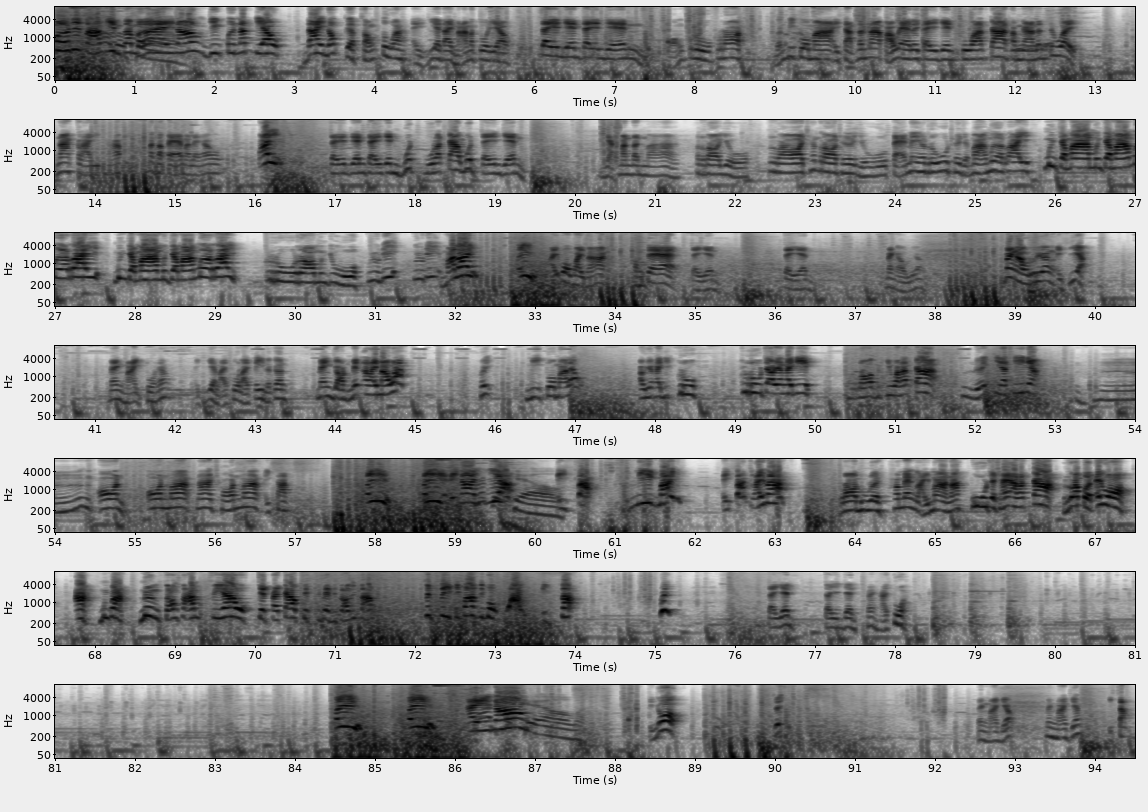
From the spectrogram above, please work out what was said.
มือที่สามอิ่มเสมอไอ้น้อง ยิงปืนนัดเดียว ได้นกเกือบ2ตัวไอ้เหี้ยได้หมามาตัวเดียวใจเย็นๆใจเย็นๆของฟรูฟรอดเหมือนมีตัวมาไอ้สัตว์ด้านหน้าเป๋าแวร์เลยใจเย็นๆปูรัดกล้าทำงานแล้วด้วยหน้าไกลครับ มันสแปรมาแล้ว ไป ใจเย็นใจเย็นวุดบูรัดก้าวุดใจเย็นๆอยากมันดันมา รออยู่ รอฉันรอเธออยู่ แต่ไม่รู้เธอจะมาเมื่อไร มึงจะมา มึงจะมาเมื่อไร มึงจะมา มึงจะมาเมื่อไรกรูรอมึงอยู่ กูอยู่นี่ กูอยู่นี่ มาเลยตีไอ้บอกไวมาก ของแจใจเย็น ใจเย็น แม่งเอาเรื่อง แม่งเอาเรื่องไอ้เหี้ย แม่งมาอีกตัวแล้ว ไอ้เหี้ยหลายตัวหลายตีเหลือเกิน แม่งหย่อนเม็ดอะไรมาวะ เฮ้ย มีอีกตัวมาแล้ว เอายังไงดีกรู กรูจะเอายังไงดี รอสกิลวารัสก้าเหลืออีกกี่นาทีเนี่ยอื้อหือออนออนมาก หน้าช้อนมาก ไอสัตว์ ตี ตี ไอหน้าเหี้ย Kill. ไอสัตว์ มีอีกไหม ไอสัตว์ไหลมา รอดูเลย ถ้าแม่งไหลมานะ กูจะใช้อารัสก้าระเบิดไอวอลอะ มึงมาหนึ่งสองสามสี่ห้าหกเจ็ดแปดเก้าสิบสิบเอ็ดสิบสองสิบสามสิบสี่สิบห้าสิบหกว้ายไอสัตว์ ใจเย็น ใจเย็นแม่งหายตัว ตี ตี ไอ้น้อง Kill. ไอ้โง่เฮ้ยแม่งมาอีกแล้วแม่งมาอีกแล้วอีกสัตว์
